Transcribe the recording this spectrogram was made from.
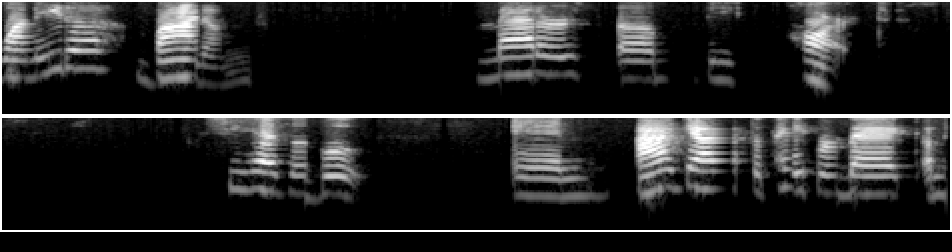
Juanita Bynum's Matters of the Heart. She has a book, and I got the paperback. I'm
